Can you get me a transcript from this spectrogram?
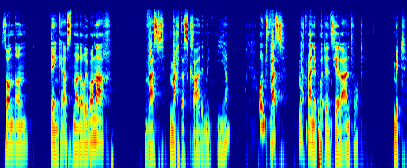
sondern denke erstmal darüber nach. Was macht das gerade mit mir? Und was macht meine potenzielle Antwort mit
